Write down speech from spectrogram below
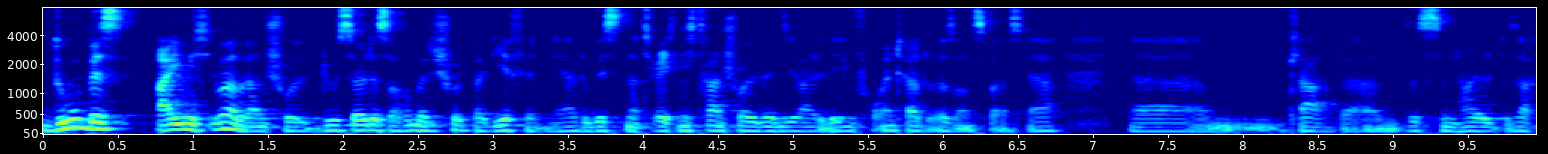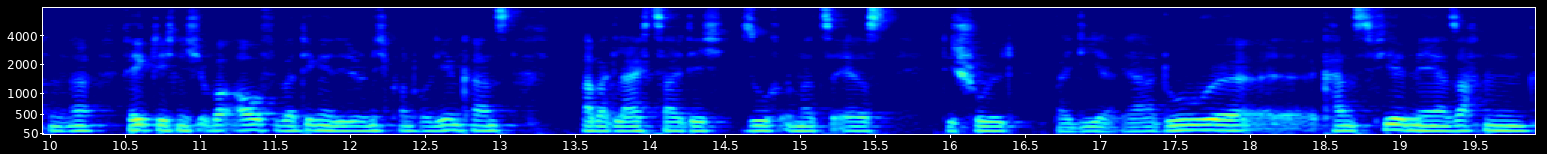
du bist eigentlich immer dran schuld. Du solltest auch immer die Schuld bei dir finden. Ja, du bist natürlich nicht dran schuld, wenn sie mal wegen Freund hat oder sonst was. Ja, ähm, klar, da, das sind halt Sachen. Ne? Reg dich nicht über auf über Dinge, die du nicht kontrollieren kannst, aber gleichzeitig such immer zuerst die Schuld bei dir. Ja, du äh, kannst viel mehr Sachen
